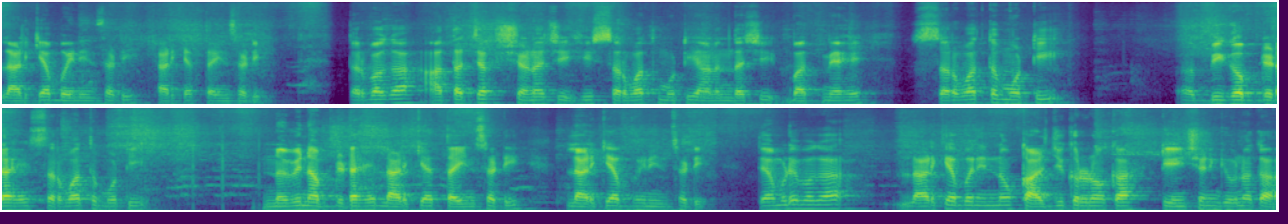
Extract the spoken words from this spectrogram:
लाडक्या बहिणींसाठी लाडक्या ताईंसाठी. तर बघा आताच्या क्षणाची ही सर्वात मोठी आनंदाची बातमी आहे. सर्वात मोठी बिग अपडेट आहे. सर्वात मोठी नवीन अपडेट आहे लाडक्या ताईंसाठी लाडक्या बहिणींसाठी. त्यामुळे बघा लाडक्या बहिणींनो काळजी करू नका टेन्शन घेऊ नका.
